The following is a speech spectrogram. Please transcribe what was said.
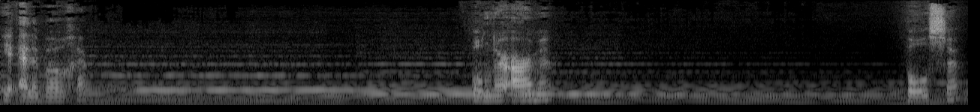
Je ellebogen. Onderarmen. Polsen.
